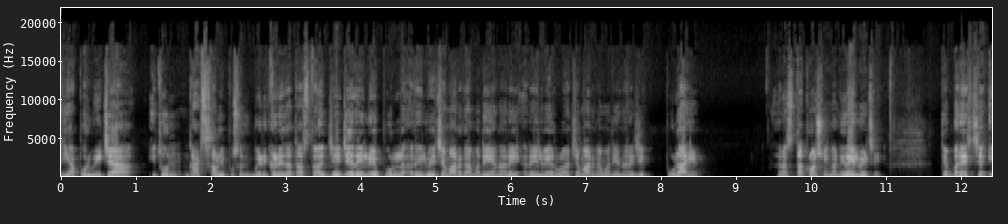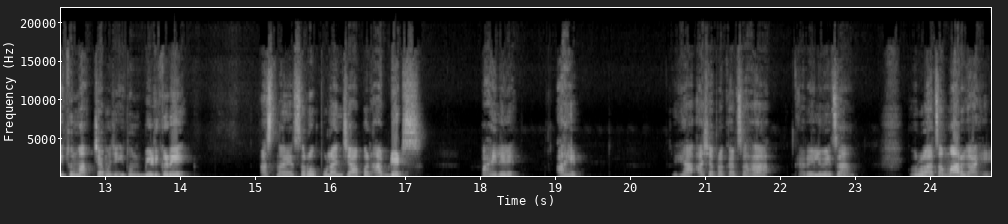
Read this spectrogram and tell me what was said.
यापूर्वीच्या इथून घाटसावळीपासून बीडकडे जात असताना जे जे रेल्वे पूल रेल्वेच्या मार्गामध्ये येणारे रेल्वे रुळाच्या मार्गामध्ये येणारे जे पूल आहेत रस्ता क्रॉसिंग आणि रेल्वेचे त्या बऱ्याचशा इथून मागच्या म्हणजे इथून बीडकडे असणाऱ्या सर्व पुलांचे आपण अपडेट्स पाहिलेले आहेत. ह्या अशा प्रकारचा हा रेल्वेचा रुळाचा मार्ग आहे.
